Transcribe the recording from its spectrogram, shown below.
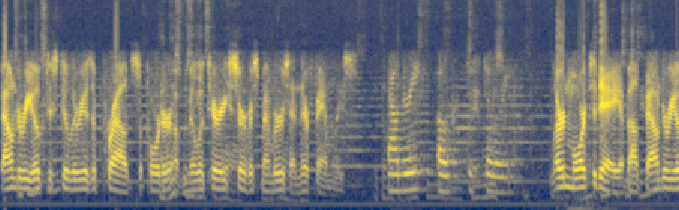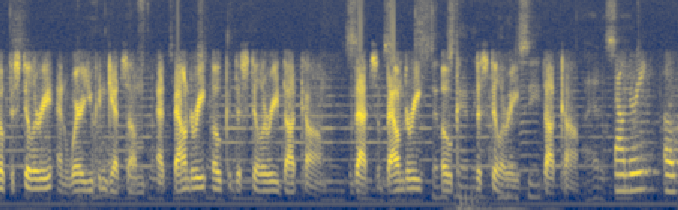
Boundary Oak Distillery is a proud supporter of military service members and their families. Boundary Oak Distillery. Learn more today about Boundary Oak Distillery and where you can get some at boundaryoakdistillery.com. That's boundaryoakdistillery.com. Boundary Oak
